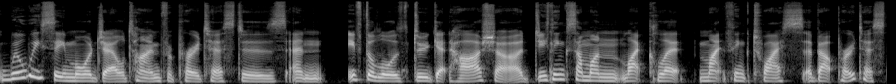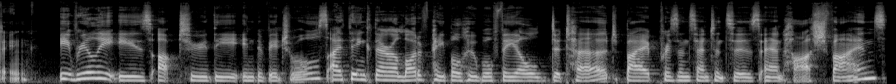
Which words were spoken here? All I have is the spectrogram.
will we see more jail time for protesters? And if the laws do get harsher, do you think someone like Colette might think twice about protesting? It really is up to the individuals. I think there are a lot of people who will feel deterred by prison sentences and harsh fines.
